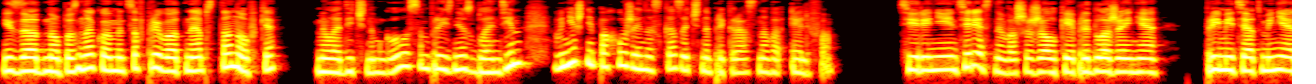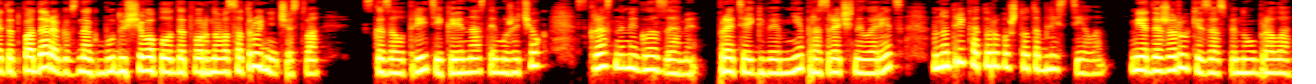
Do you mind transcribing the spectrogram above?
и заодно познакомиться в приватной обстановке», – мелодичным голосом произнес блондин, внешне похожий на сказочно прекрасного эльфа. «Тире не интересны ваши жалкие предложения. Примите от меня этот подарок в знак будущего плодотворного сотрудничества», – сказал третий коренастый мужичок с красными глазами, протягивая мне прозрачный ларец, внутри которого что-то блестело. Я даже руки за спину убрала,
